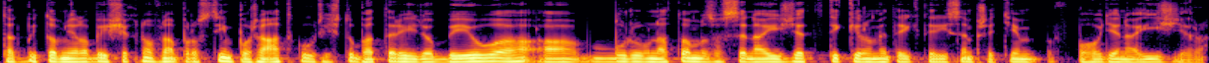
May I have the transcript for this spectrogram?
tak by to mělo být všechno v naprostém pořádku, když tu baterii dobiju a, a budu na tom zase najíždět ty kilometry, které jsem předtím v pohodě najížděl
